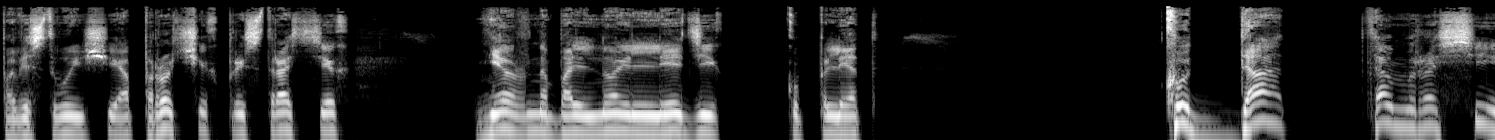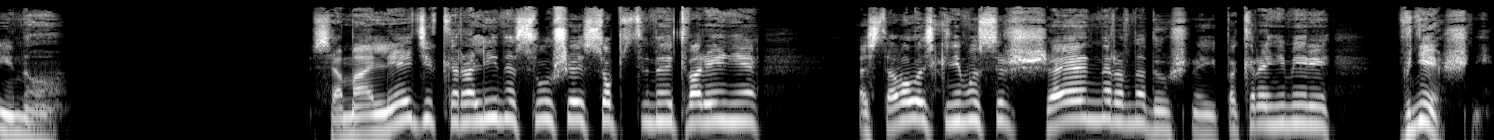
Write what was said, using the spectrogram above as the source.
повествующий о прочих пристрастиях нервно больной леди куплет. Куда там Росину? Сама леди Каролина, слушая собственное творение, оставалась к нему совершенно равнодушной, по крайней мере, внешне.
